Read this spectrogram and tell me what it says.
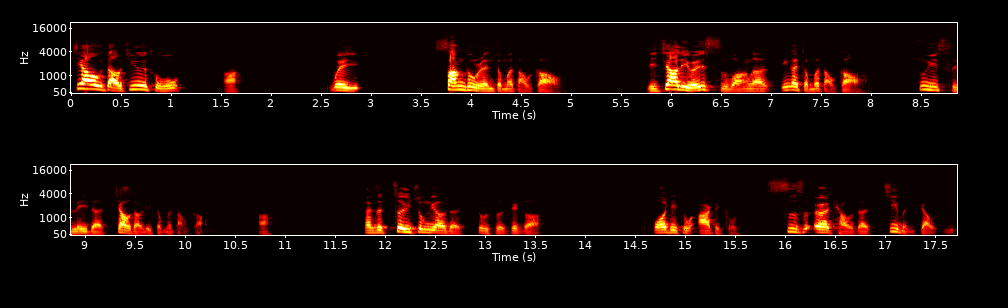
教导基督徒啊，为伤痛人怎么祷告，你家里有人死亡了，应该怎么祷告。诸如此类的教导你怎么祷告啊？但是最重要的就是这个 Forty Two Articles 四十二条的基本教义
